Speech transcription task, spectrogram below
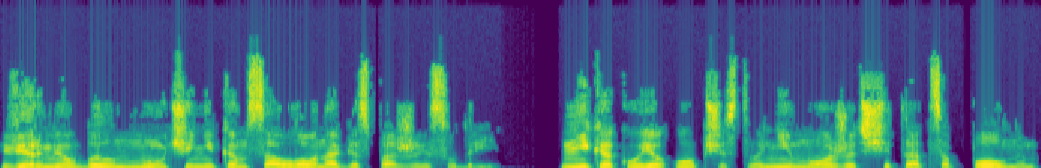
Вермю был мучеником салона госпожи Судри. Никакое общество не может считаться полным,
